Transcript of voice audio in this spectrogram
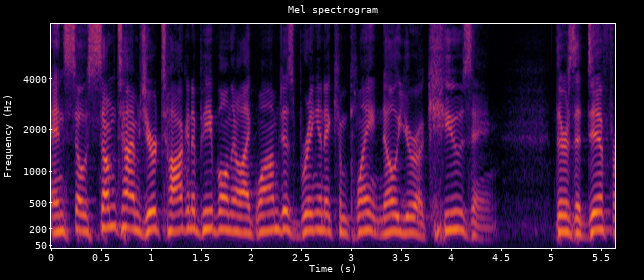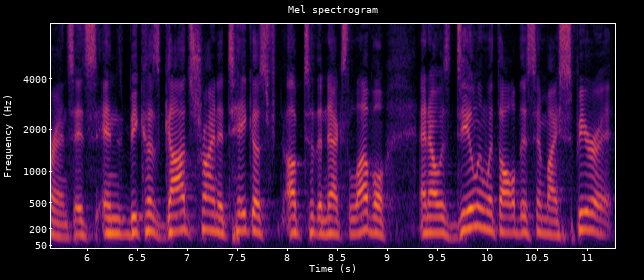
And so sometimes you're talking to people and they're like, well, I'm just bringing a complaint. No, you're accusing there's a difference. It's and because God's trying to take us up to the next level. And I was dealing with all this in my spirit,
